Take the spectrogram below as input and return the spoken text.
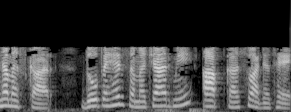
नमस्कार। दोपहर समाचार में आपका स्वागत है।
